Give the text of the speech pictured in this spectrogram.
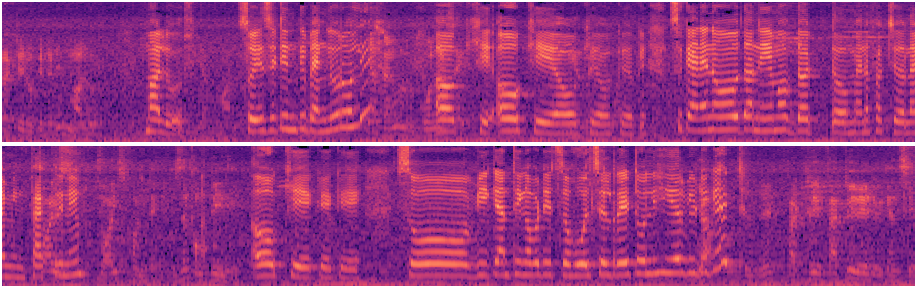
factory located in Malur. Malur. Yeah, Malur. So is it in the Bangalore only? Yeah, Bangalore. Okay, okay, okay, okay, okay. So can I know the name of that uh, manufacturer? I mean, factory choice, name. Choice Furntech is a company. Okay, okay, okay. So we can think about it's a wholesale rate only here we do get. wholesale rate, factory factory rate we can say.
